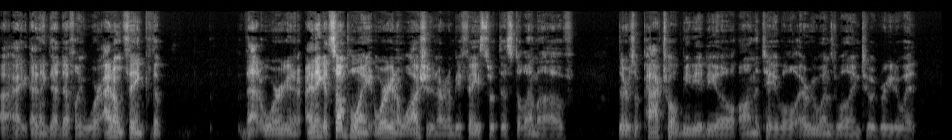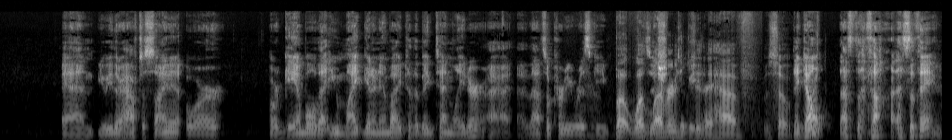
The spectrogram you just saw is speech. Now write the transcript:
I, I think that definitely works. I don't think the that Oregon. I think at some point Oregon and Washington are going to be faced with this dilemma of there's a Pac-12 media deal on the table. Everyone's willing to agree to it, and you either have to sign it or or gamble that you might get an invite to the Big Ten later, I, that's a pretty risky. But what leverage do they have? So they don't. That's the that's the thing.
